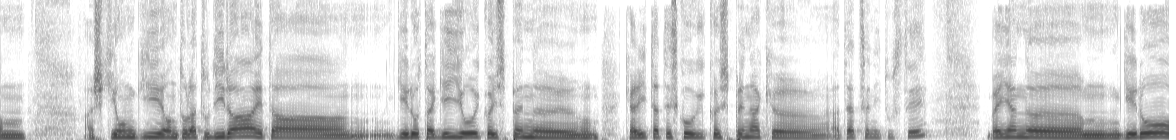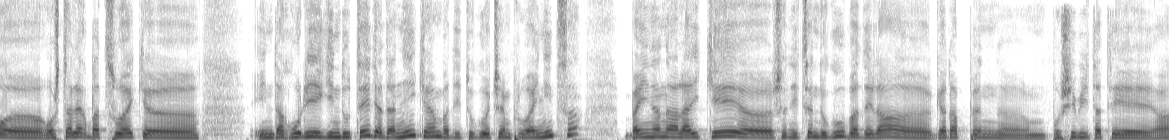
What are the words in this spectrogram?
um, aski ongi ontolatu dira, eta gero eta gehiago ekoizpen, uh, kalitatezko ekoizpenak uh, ateatzen dituzte. Baina uh, gero uh, ostaler batzuek uh, indarruri egin dute, jadanik, eh, baditugu etxemplu hainitz, baina alaike, uh, senditzen dugu badela uh, garapen uh, posibilitatea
